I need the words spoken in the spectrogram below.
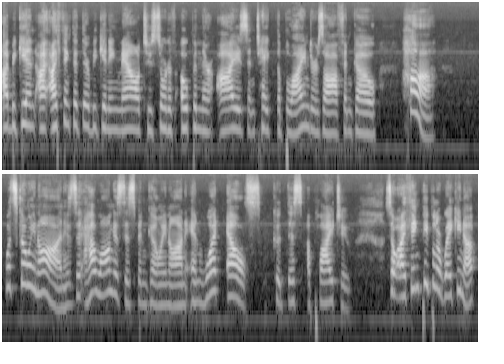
I begin. I, I think that they're beginning now to sort of open their eyes and take the blinders off and go, "Huh." What's going on? Is it how long has this been going on and what else could this apply to? So I think people are waking up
